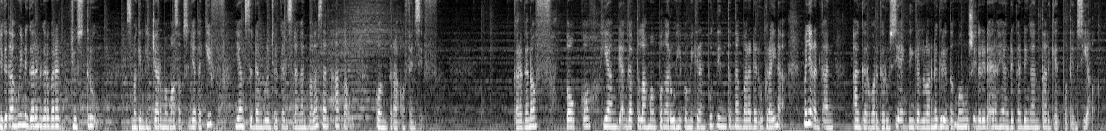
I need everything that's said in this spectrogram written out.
Diketahui negara-negara barat justru semakin gencar memasok senjata Kiev yang sedang meluncurkan serangan balasan atau kontraofensif. Karaganov, tokoh yang dianggap telah mempengaruhi pemikiran Putin tentang Barat dan Ukraina, menyarankan agar warga Rusia yang tinggal di luar negeri untuk mengungsi dari daerah yang dekat dengan target potensial.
